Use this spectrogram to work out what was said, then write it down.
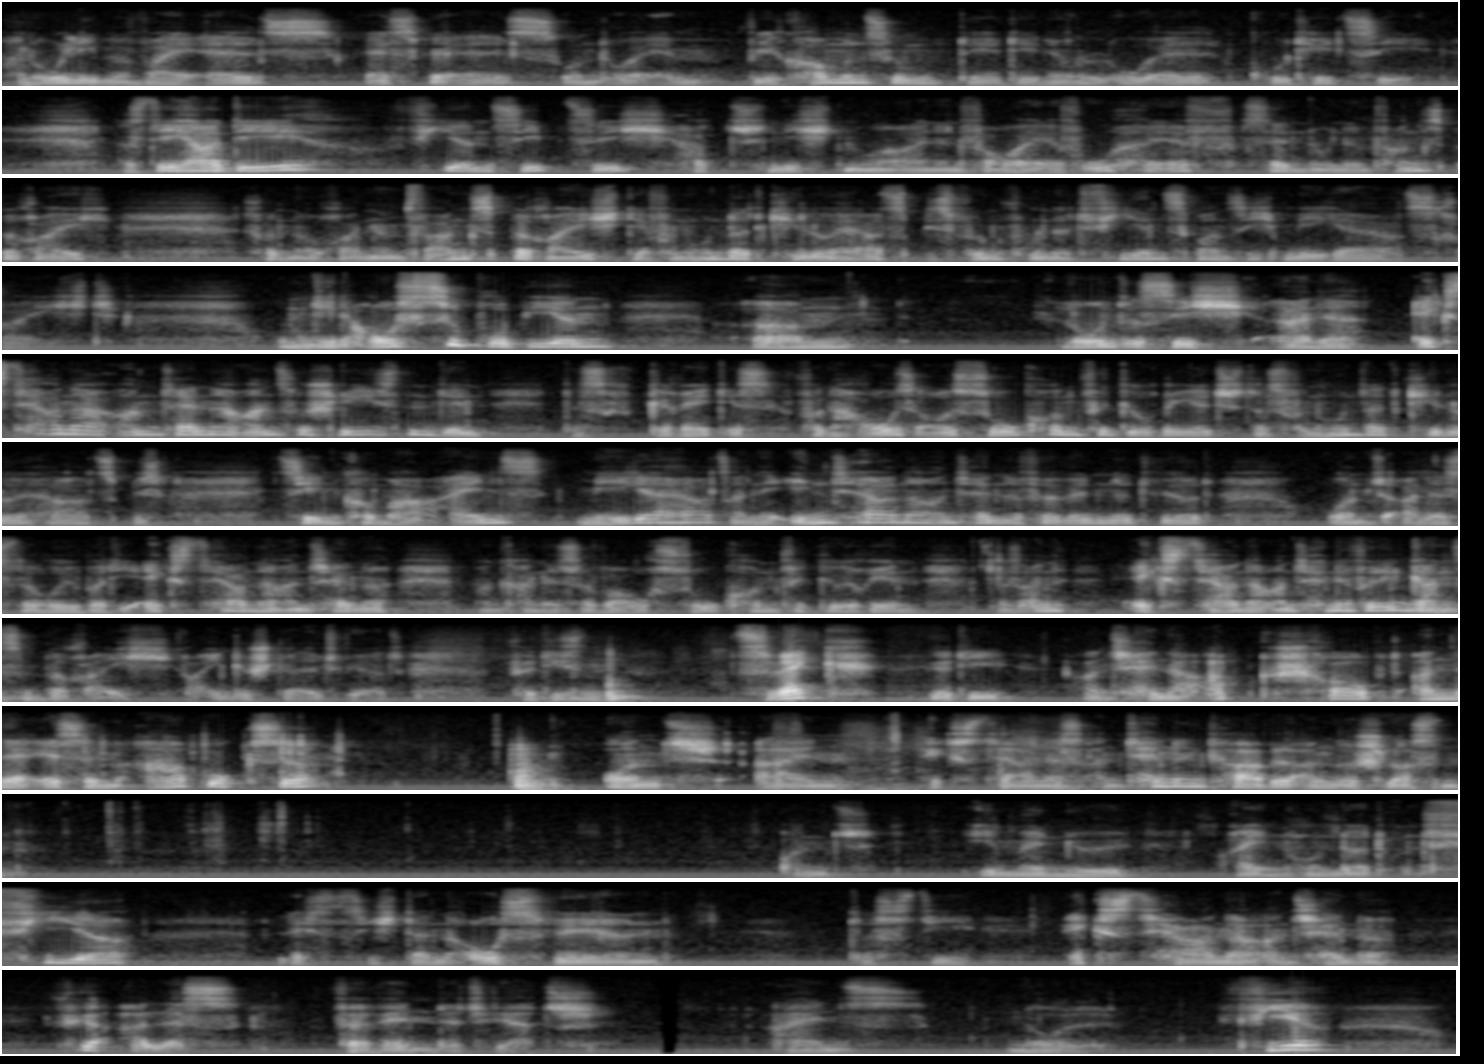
Hallo liebe YLs, SWLs und OM. Willkommen zum DD0UL QTC. Das DHD 74 hat nicht nur einen VHF-UHF Sende- und Empfangsbereich, sondern auch einen Empfangsbereich, der von 100 kHz bis 524 MHz reicht. Um den auszuprobieren, ähm, lohnt es sich, eine externe Antenne anzuschließen, denn das Gerät ist von Haus aus so konfiguriert, dass von 100 kHz bis 10,1 MHz eine interne Antenne verwendet wird und alles darüber die externe Antenne. Man kann es aber auch so konfigurieren, dass eine externe Antenne für den ganzen Bereich eingestellt wird. Für diesen Zweck wird die Antenne abgeschraubt an der SMA-Buchse und ein externes Antennenkabel angeschlossen und im Menü 104 lässt sich dann auswählen, dass die externe Antenne für alles verwendet wird. 104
